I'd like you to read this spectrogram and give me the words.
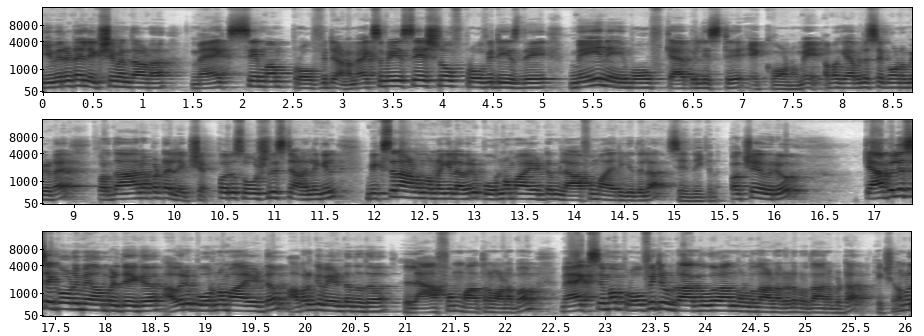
ഇവരുടെ ലക്ഷ്യം എന്താണ്? മാക്സിമം പ്രോഫിറ്റ് ആണ്. Maximisation of profit is the main aim of capitalist economy അപ്പോൾ ക്യാപിറ്റലിസ്റ്റ് എക്കോണമിയുടെ പ്രധാനപ്പെട്ട ലക്ഷ്യം. ഇപ്പോൾ ഒരു സോഷ്യലിസ്റ്റ് ആണ് അല്ലെങ്കിൽ മിക്സഡ് ആണെന്നുണ്ടെങ്കിൽ അവർ പൂർണമായിട്ടും ലാഭമായിരിക്കത്തില്ല ചിന്തിക്കുന്നത്. പക്ഷേ ഒരു ക്യാപിറ്റലിസ്റ്റ് എക്കോണമി ആകുമ്പോഴത്തേക്ക് അവർ പൂർണമായിട്ടും അവർക്ക് വേണ്ടുന്നത് ലാഭം മാത്രമാണ്. അപ്പം മാക്സിമം പ്രോഫിറ്റ് ഉണ്ടാക്കുക എന്നുള്ളതാണ് അവരുടെ പ്രധാനപ്പെട്ട ലക്ഷ്യം. നമ്മൾ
